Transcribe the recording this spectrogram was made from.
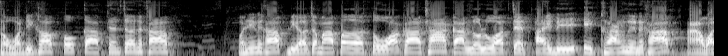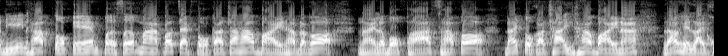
สวัสดีครับพบกับแจนเจอร์นะครับ วันนี้นะครับ เดี๋ยวจะมาเปิดตั๋วกาชาการรัวๆ7 ID อีกครั้งหนึ่งนะครับอ่าวันนี้นะครับตัวเกมเปิดเซิร์ฟมาก็แจกตั๋วกาชา5ใบนะครับ แล้วก็ในระบบพาสครับก็ได้ตั๋วกาชาอีก 5 ใบนะ แล้วเห็นหลายค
